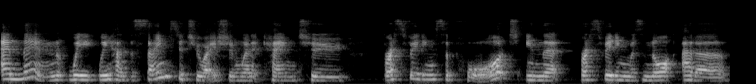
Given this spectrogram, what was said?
And then we we had the same situation when it came to breastfeeding support in that breastfeeding was not at a,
